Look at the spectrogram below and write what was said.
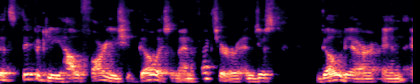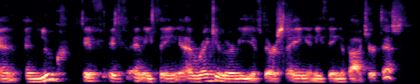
that's typically how far you should go as a manufacturer, and just go there and and and look if if anything uh, regularly if they're saying anything about your test.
